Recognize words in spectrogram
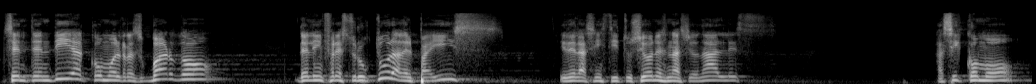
se entendía como el resguardo de la infraestructura del país y de las instituciones nacionales, así como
